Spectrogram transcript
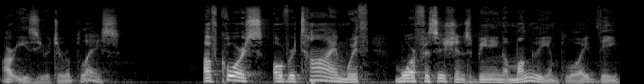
are easier to replace. Of course, over time, with more physicians being among the employed, the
